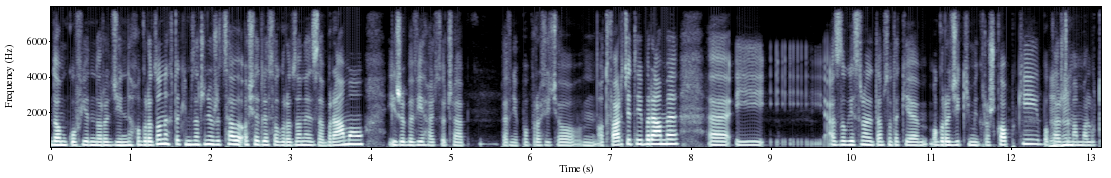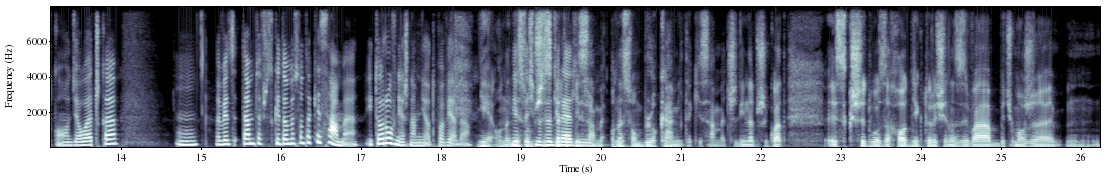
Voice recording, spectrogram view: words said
domków jednorodzinnych. Ogrodzonych w takim znaczeniu, że całe osiedle jest ogrodzone za bramą i żeby wjechać to trzeba pewnie poprosić o mm, otwarcie tej bramy, e, i, a z drugiej strony tam są takie ogrodziki, mikroszkopki, bo każdy Mhm. ma malutką działeczkę. Mm, No więc tam te wszystkie domy są takie same i to również nam nie odpowiada. Nie, one nie Jesteśmy są wszystkie takie wybredni. same. One są blokami takie same. Czyli na przykład y, skrzydło zachodnie, które się nazywa być może, mm,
